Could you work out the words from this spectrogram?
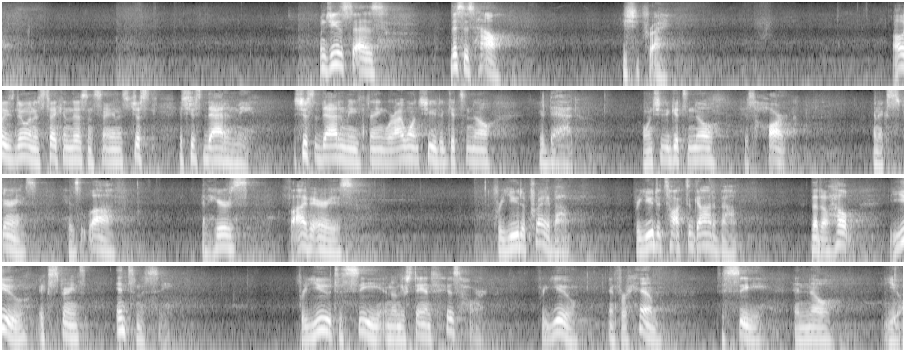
When Jesus says, This is how you should pray, all he's doing is taking this and saying, It's just, it's just dad and me. It's just a dad and me thing where I want you to get to know your dad. I want you to get to know his heart and experience his love. And here's five areas for you to pray about, for you to talk to God about that'll help you experience intimacy, for you to see and understand His heart, for you and for Him to see and know you.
